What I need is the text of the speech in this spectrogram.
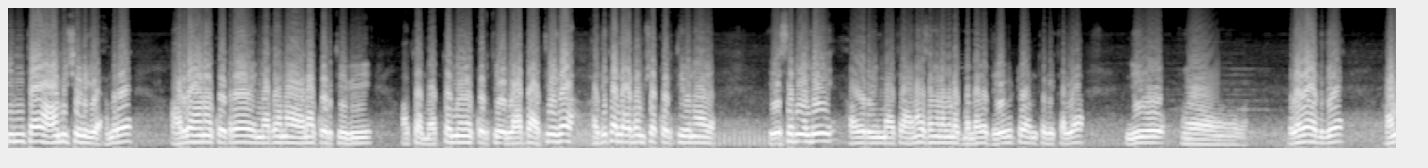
ಇಂಥ ಆಮಿಷಗಳಿಗೆ ಅಂದರೆ ಅರ್ಧ ಹಣ ಕೊಟ್ಟರೆ ಇನ್ನರ್ಧ ಹಣ ಹಣ ಕೊಡ್ತೀವಿ ಅಥವಾ ಮತ್ತೊಂದು ಕೊಡ್ತೀವಿ ಲಾಭ ಅತೀಗ ಅಧಿಕ ಲಾಭಾಂಶ ಕೊಡ್ತೀವಿ ಅನ್ನೋ ಹೆಸರಿನಲ್ಲಿ ಅವರು ನಿಮ್ಮ ಹತ್ರ ಹಣ ಸಂಗ್ರಹ ಮಾಡಕ್ಕೆ ಬಂದಾಗ ದಯವಿಟ್ಟು ಅಂಥದಕ್ಕೆಲ್ಲ ನೀವು ಒಳಗಾಗದೆ ಹಣ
